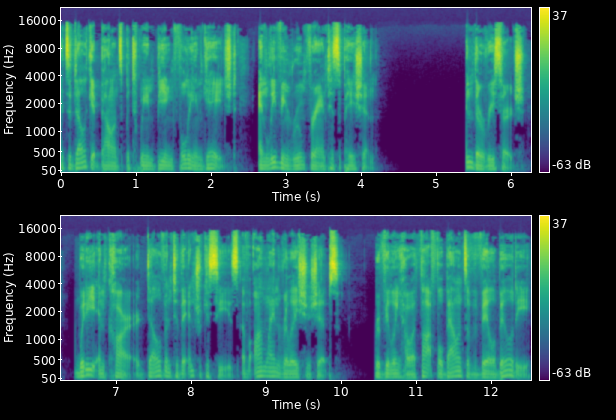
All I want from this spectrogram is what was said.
It's a delicate balance between being fully engaged and leaving room for anticipation. In their research, Whitty and Carr delve into the intricacies of online relationships, revealing how a thoughtful balance of availability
